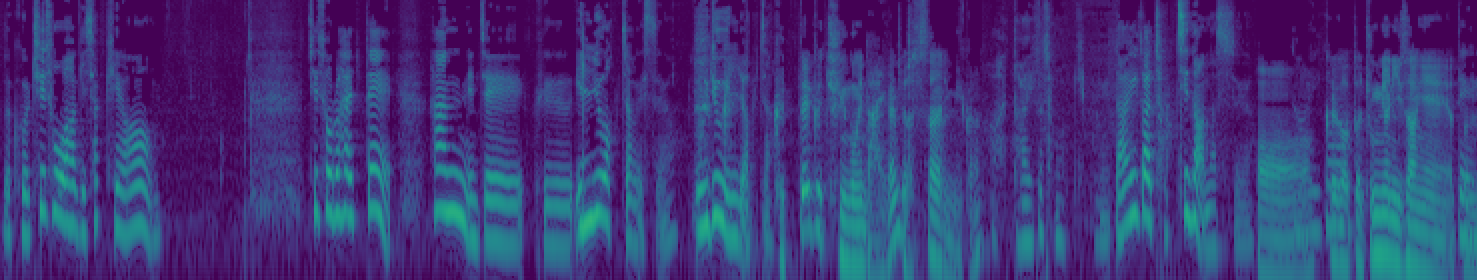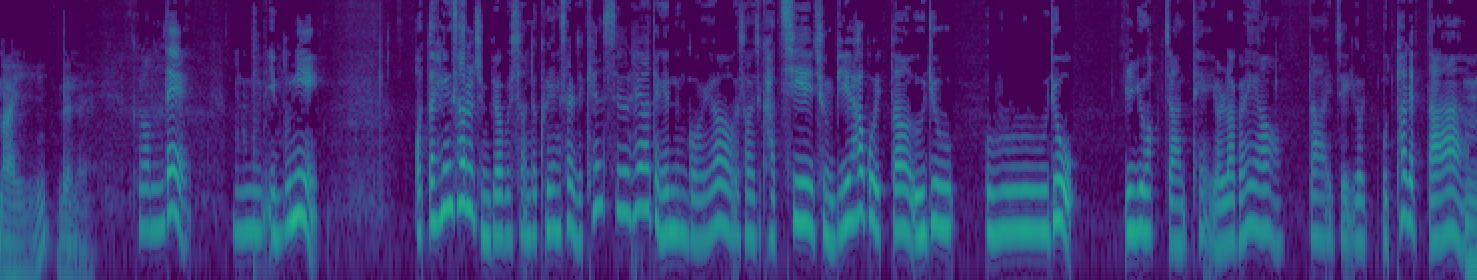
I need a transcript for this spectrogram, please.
그래서 그걸 취소하기 시작해요. 취소를 할 때 한 이제 그 인류학자가 있어요. 의료 인류학자. 그때 그 주인공이 나이가 몇 살입니까? 아, 나이가 정확히 보면 나이가 적지도 않았어요. 어, 나이가- 그래서 어떤 중년 이상의 어떤 네. 나이. 네네. 그런데 음, 이분이 어떤 행사를 준비하고 있었는데 그 행사를 이제 캔슬해야 되겠는 거예요. 그래서 이제 같이 준비하고 있던 의료 의료 인류학자한테 연락을 해요. 나 이제 이거 못 하겠다. 음,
